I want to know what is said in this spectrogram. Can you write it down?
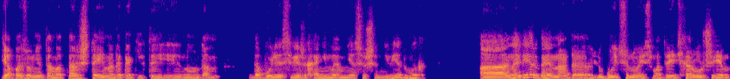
в диапазоне там от Нарштейна до каких-то, э, ну, там, до более свежих аниме мне совершенно неведомых. А, наверное, надо любой ценой смотреть хорошие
